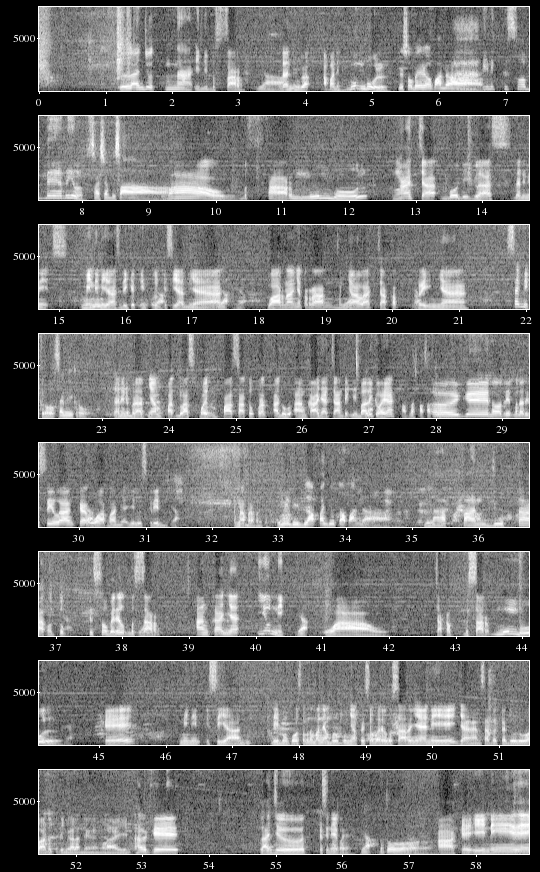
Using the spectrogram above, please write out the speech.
Lanjut nah ini besar Ya. dan juga apa nih mumbul Chrysoberyl panda. ah, ini kesoberil Size-nya besar. Wow, Hmm. besar, mumbul, ngaca, body glass, dan ini minim ya sedikit in- Ya. isiannya. Ya, ya. Warnanya terang, menyala, cakep, ringnya semi mikro, Semi mikro. Dan ini beratnya 14.41 karat. Aduh, angkanya cantik dibalik kok ya. 1441. Oke, no treatment dari Sri Lanka, Ya. warnanya yellow screen. Ya. Kena berapa? Kok? Ini di 8 juta panda. 8 juta untuk Chrysoberyl besar, angkanya unik. Ya. Wow. Cakep, besar, mumbul. Ya. Oke. Minim isian. Dibungkus teman-teman yang belum punya Chrysoberyl besarnya nih, jangan sampai keduluan atau ketinggalan yang lain. Oke. Lanjut ke sini ya, Pak ya. Ya, betul. Oke, ini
